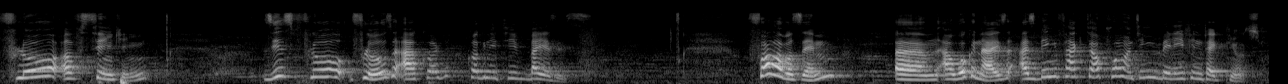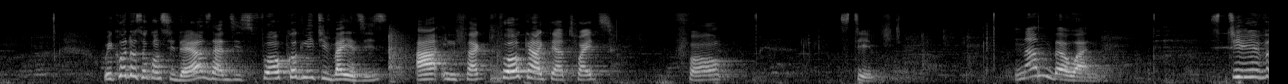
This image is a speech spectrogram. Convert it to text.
flow of thinking. These flow, flows are called cognitive biases. Four of them um, are recognized as being factors promoting belief in fake news. We could also consider that these four cognitive biases are in fact four character traits for Steve. Number one, Steve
